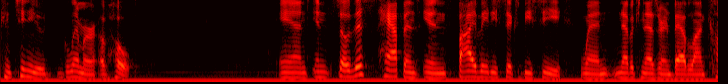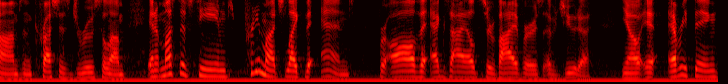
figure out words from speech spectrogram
continued glimmer of hope. And in, so this happens in 586 BC when Nebuchadnezzar in Babylon comes and crushes Jerusalem. And it must have seemed pretty much like the end for all the exiled survivors of Judah. You know, it, everything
